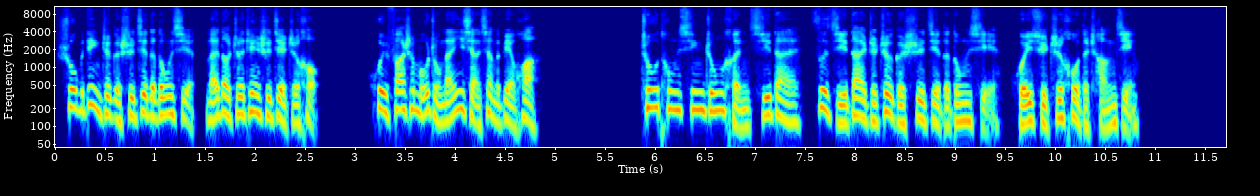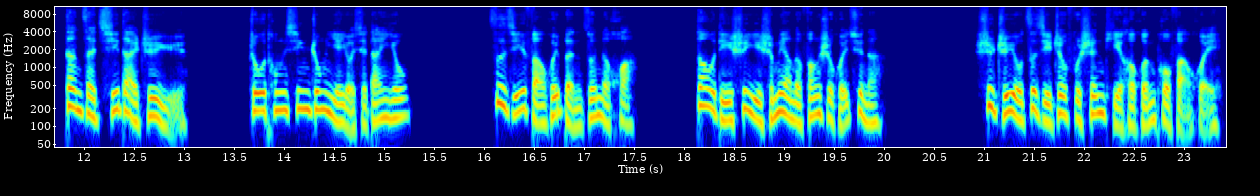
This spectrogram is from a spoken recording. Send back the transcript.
说不定这个世界的东西来到遮天世界之后，会发生某种难以想象的变化。周通心中很期待自己带着这个世界的东西回去之后的场景，但在期待之余，周通心中也有些担忧：自己返回本尊的话，到底是以什么样的方式回去呢？是只有自己这副身体和魂魄返回，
